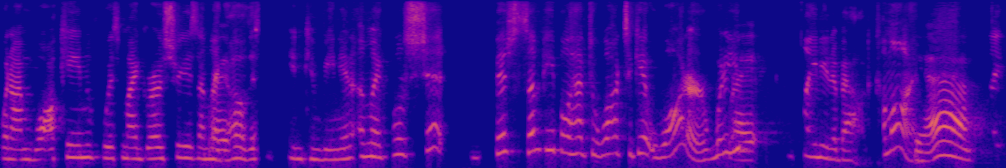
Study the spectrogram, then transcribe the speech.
when i'm walking with my groceries i'm right. like oh this is inconvenient i'm like well shit bitch some people have to walk to get water. What are you right. complaining about? Come on. Yeah. Like,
